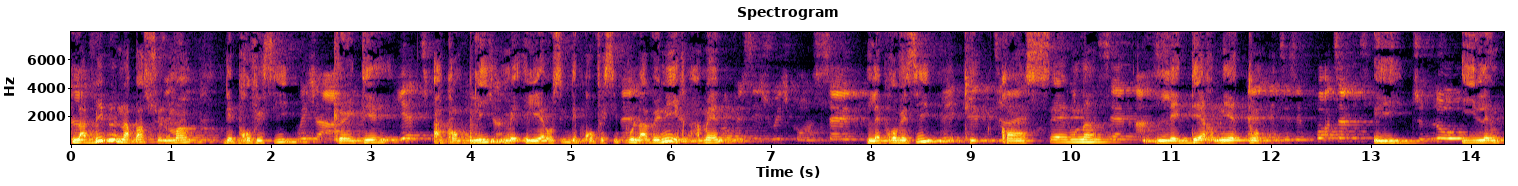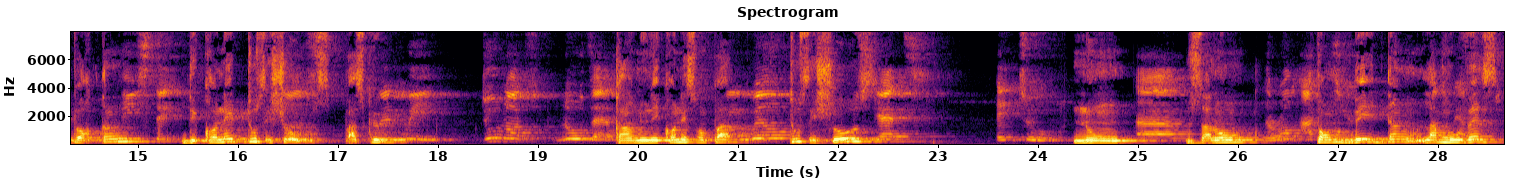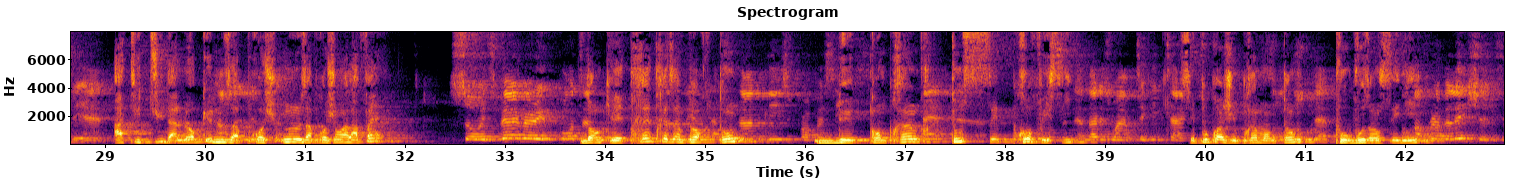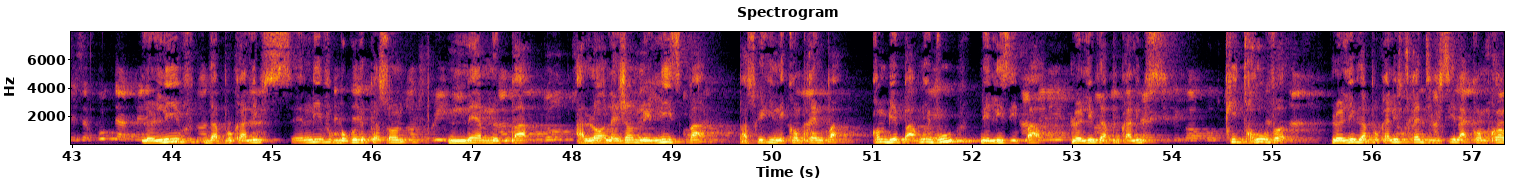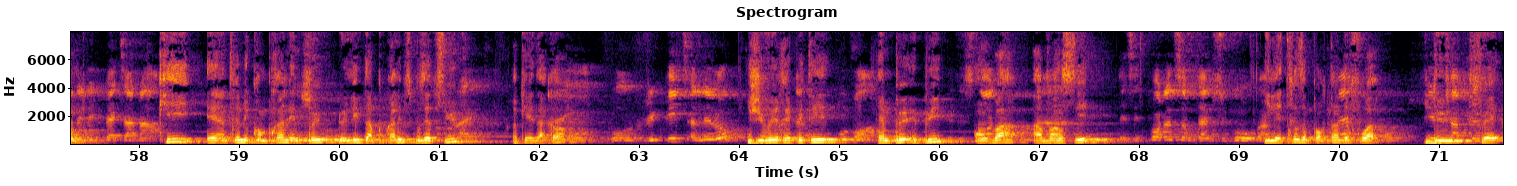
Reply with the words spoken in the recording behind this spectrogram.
la Bible n'a pas seulement des prophéties qui ont été accomplies, mais il y a aussi des prophéties pour l'avenir. Amen. Les prophéties qui concernent les derniers temps. Et il est important de connaître toutes ces choses parce que quand nous ne connaissons pas toutes ces choses, nous allons tomber dans la mauvaise attitude alors que nous approchons, nous nous approchons à la fin. Donc il est très très important de comprendre toutes ces prophéties. C'est pourquoi je prends mon temps pour vous enseigner. Le livre d'Apocalypse, c'est un livre que beaucoup de personnes n'aiment pas. Alors les gens ne lisent pas parce qu'ils ne comprennent pas. Combien parmi vous ne lisez pas le livre d'Apocalypse? Qui trouve le livre d'Apocalypse très difficile à comprendre. Qui est en train de comprendre un peu le livre d'Apocalypse? Vous êtes sûr? Ok, d'accord. Je vais répéter un peu et puis on va avancer. Il est très important des fois de faire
